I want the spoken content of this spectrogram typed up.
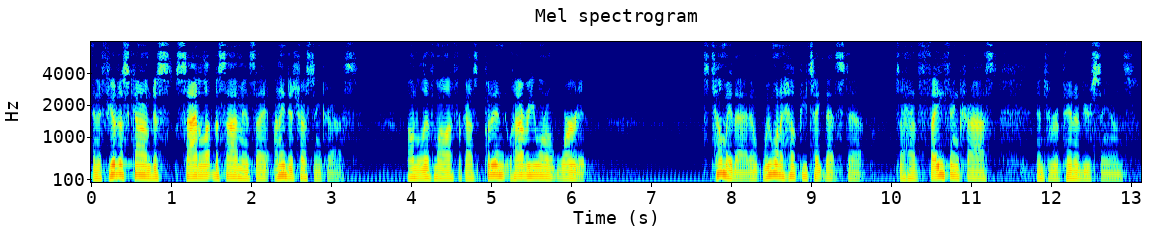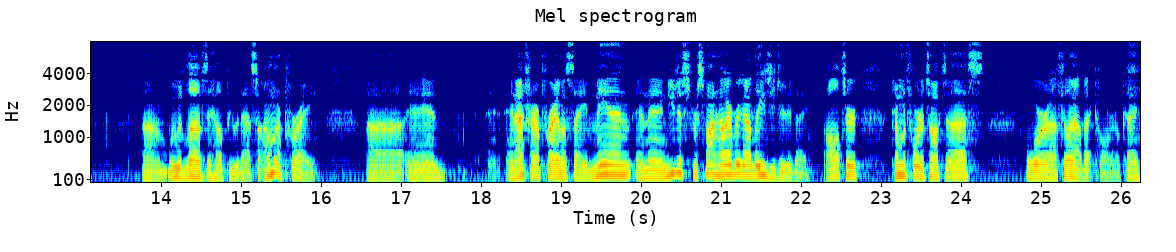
And if you'll just come, just saddle up beside me and say, I need to trust in Christ. I want to live my life for Christ. Put in however you want to word it. Just tell me that. And we want to help you take that step to have faith in Christ and to repent of your sins. Um, we would love to help you with that. So I'm going to pray. Uh, and and after I pray, I'm going to say amen. And then you just respond however God leads you to today. Altar, coming forward to talk to us or uh, filling out that card, okay?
